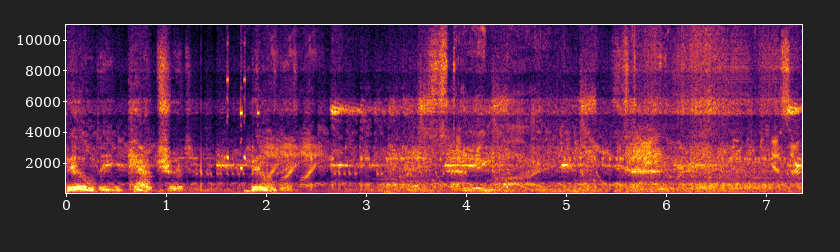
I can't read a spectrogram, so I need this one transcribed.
Building captured. Building. Standing by. Yes, sir.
